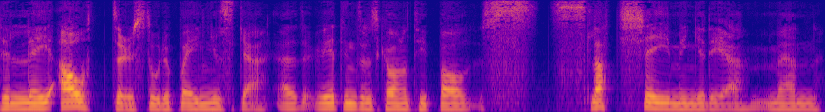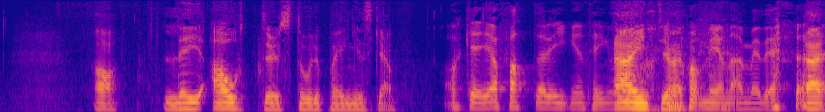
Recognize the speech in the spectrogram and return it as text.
the layouter stod det på engelska. Jag vet inte om det ska vara någon typ av slut-shaming i det, men ja, layouter stod det på engelska. Okej, jag fattar ingenting Nej, vad inte jag. vad menar med det. Nej,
